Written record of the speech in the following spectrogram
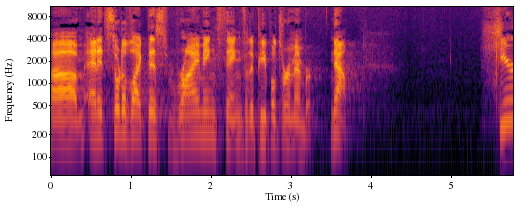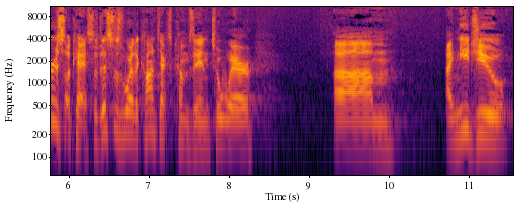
Um, and it's sort of like this rhyming thing for the people to remember. Now, here's okay, so this is where the context comes in to where um, I need you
